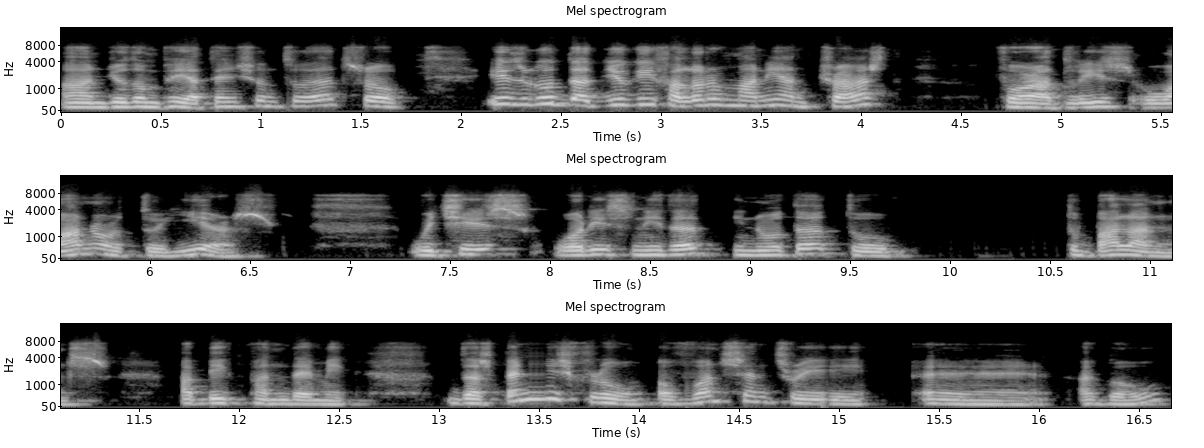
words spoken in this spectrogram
and you don't pay attention to that. So it's good that you give a lot of money and trust for at least one or two years, which is what is needed in order to, to balance a big pandemic. The Spanish flu of one century uh, ago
